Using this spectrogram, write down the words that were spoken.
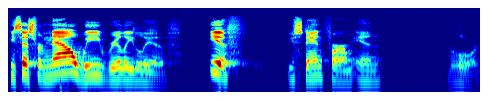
He says, From now we really live, if you stand firm in the Lord.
